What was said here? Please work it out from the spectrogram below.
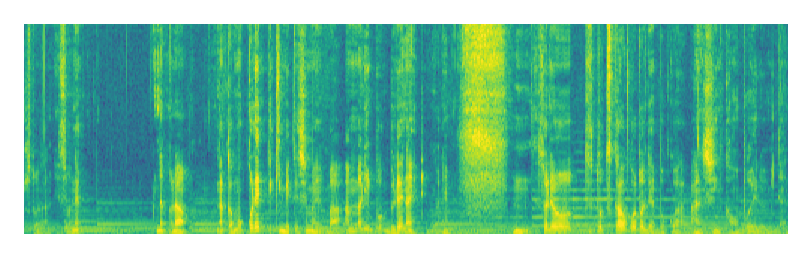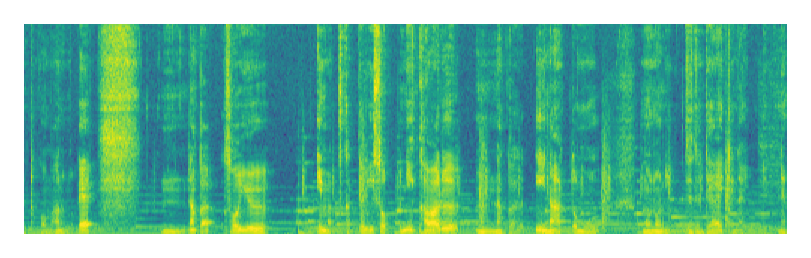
人なんですよね。だから、なんかもうこれって決めてしまえば、あんまりぶれないというかね。うん、それをずっと使うことで僕は安心感を覚えるみたいなところもあるので、うん、なんかそういう今使ってるイソップに代わる、うん、なんかいいなと思うものに全然出会えてないっていうね、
